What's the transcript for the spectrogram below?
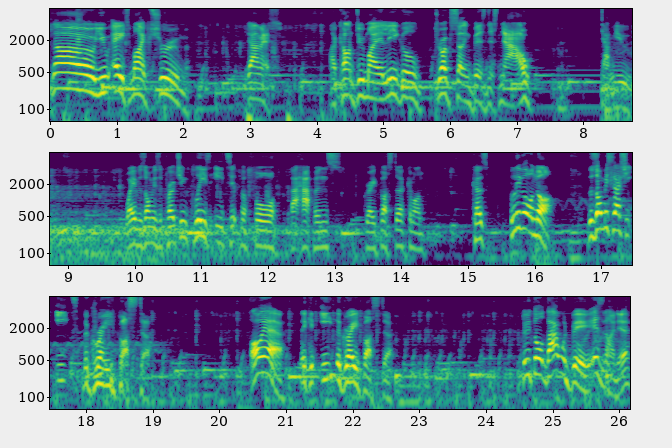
No, you ate my shroom. Damn it. I can't do my illegal drug selling business now. Damn you. Wave of zombies approaching. Please eat it before that happens. Gravebuster, come on. Because, believe it or not, the zombies can actually eat the Gravebuster. Oh yeah, they can eat the Gravebuster. Who thought that would be? Here's an idea.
